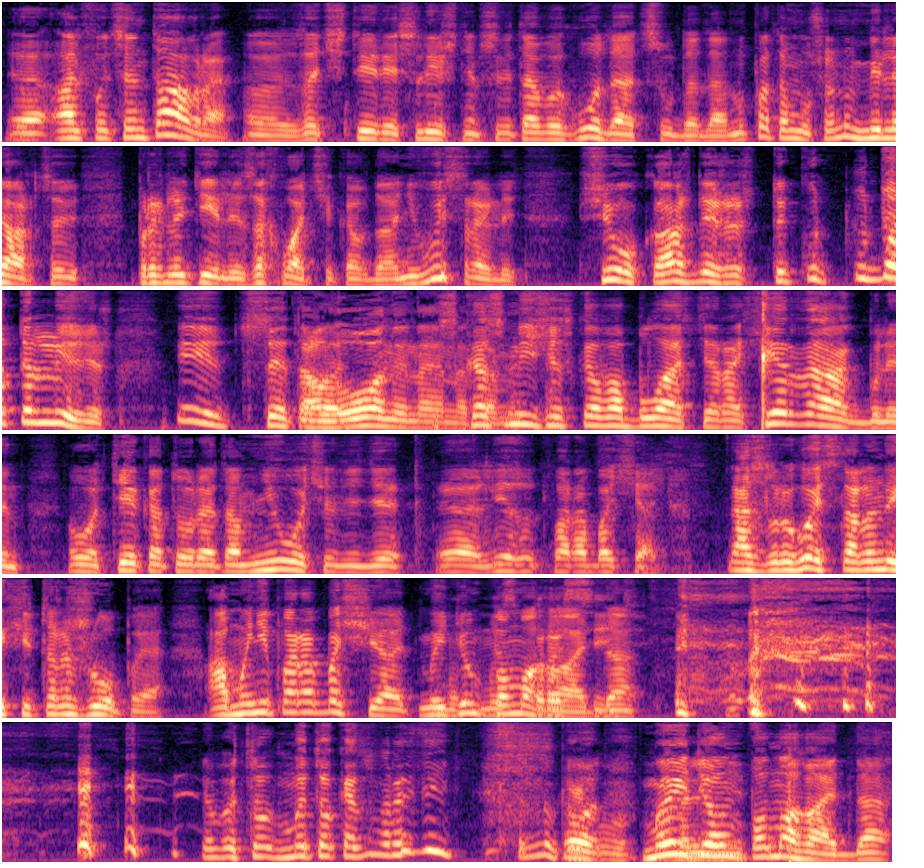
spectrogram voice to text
э, Альфа Центавра э, за 4 с лишним световых года отсюда, да, ну потому что, ну, миллиард прилетели захватчиков, да, они выстроились, все, каждый же, ты ку- куда ты лезешь? И с этого, Талоны, с наверное, космического бластера, херак, блин, вот те, которые там вне очереди э, лезут порабощать. А с другой стороны хитрожопые, а мы не порабощать, мы Мы- идем мы помогать, спросить. да. Мы то- Мы только спросить. Ну, Вот, Мы идем помогать, да.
